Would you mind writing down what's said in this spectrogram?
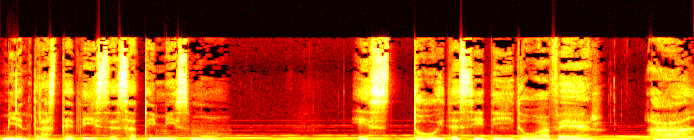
mientras te dices a ti mismo, estoy decidido a ver a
